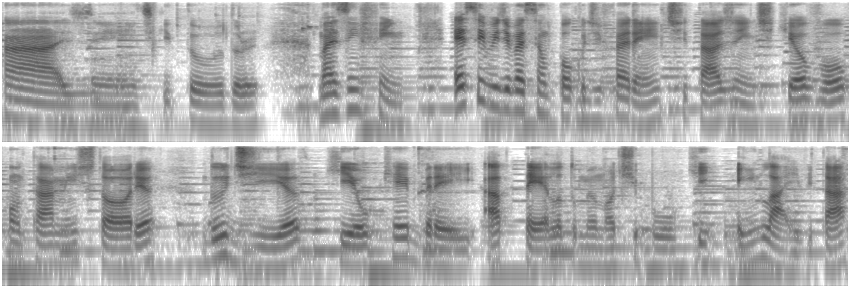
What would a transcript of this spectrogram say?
Ai, gente, que tudo. Mas enfim, esse vídeo vai ser um pouco diferente, tá, gente? Que eu vou contar a minha história do dia que eu quebrei a tela do meu notebook em live, tá?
